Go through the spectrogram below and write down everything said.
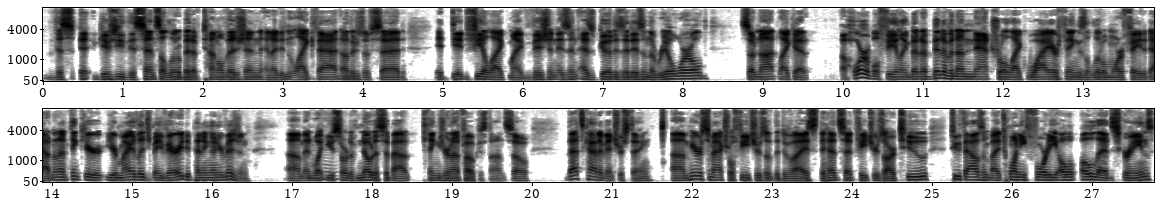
this it gives you the sense a little bit of tunnel vision, and I didn't like that. Others have said it did feel like my vision isn't as good as it is in the real world. So not like a a horrible feeling, but a bit of an unnatural. Like, why are things a little more faded out? And I think your your mileage may vary depending on your vision um, and what you sort of notice about things you're not focused on. So that's kind of interesting. Um, here are some actual features of the device. The headset features are two 2000 by 2040 OLED screens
